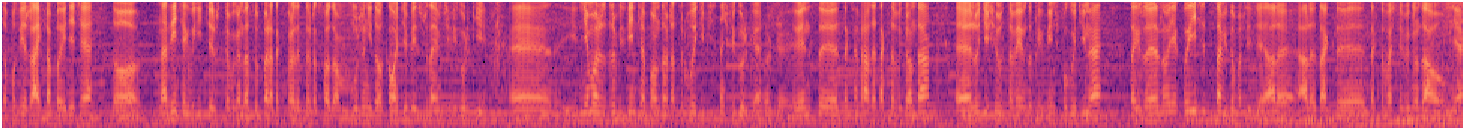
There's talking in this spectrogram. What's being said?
to pod wieżę Eiffla pojedziecie, to na zdjęciach widzicie, że wszystko wygląda super, a tak naprawdę cały czas chodzą murzyni dookoła ciebie i sprzedają ci figurki. E, I nie możesz zrobić zdjęcia, bo on cały czas próbuje ci wcisnąć figurkę. Okej. Więc e, tak naprawdę tak to wygląda. E, ludzie się ustawiają do tych zdjęć po godzinę, także no jak pojedziecie to sami zobaczycie, ale, ale tak, e, tak to właśnie wyglądało u mnie.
